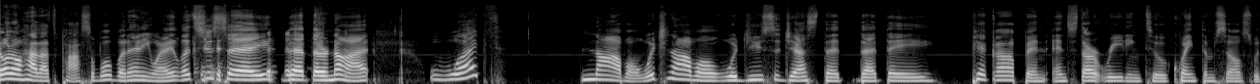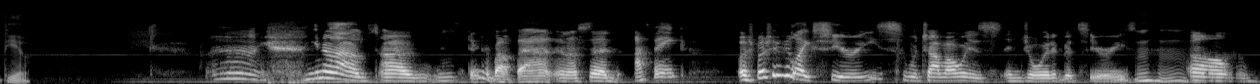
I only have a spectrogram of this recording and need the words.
don't know how that's possible, but anyway, let's just say that they're not. What novel, which novel would you suggest that that they pick up and and start reading to acquaint themselves with you? Uh, you know, I was, I was thinking about that, and I said, I think, especially if you like series, which I've always enjoyed a good series. Mm-hmm. Um,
